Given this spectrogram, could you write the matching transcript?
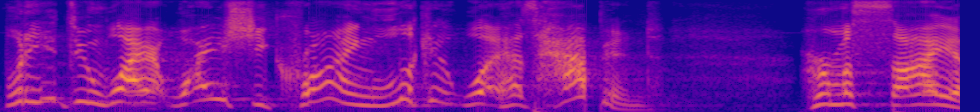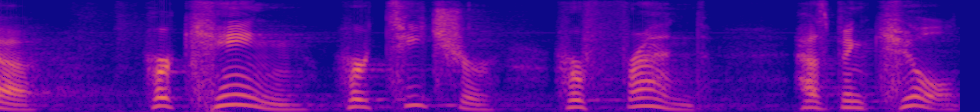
What are you doing? Why, why is she crying? Look at what has happened. Her Messiah, her king, her teacher, her friend has been killed.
